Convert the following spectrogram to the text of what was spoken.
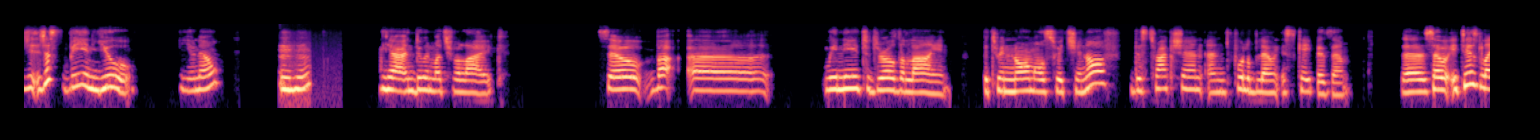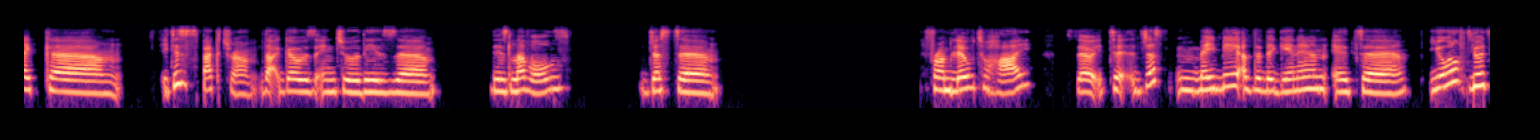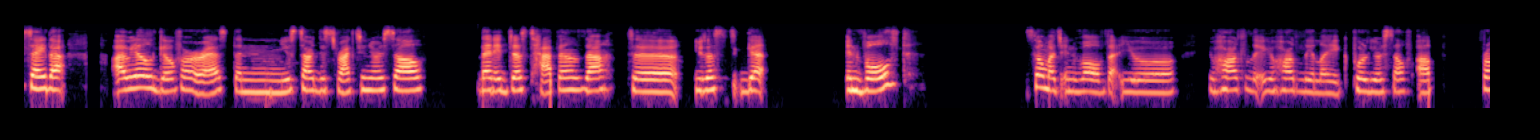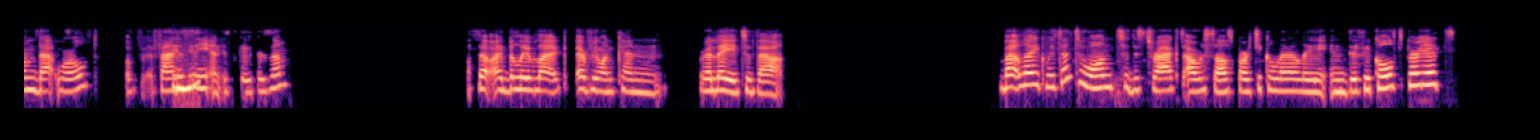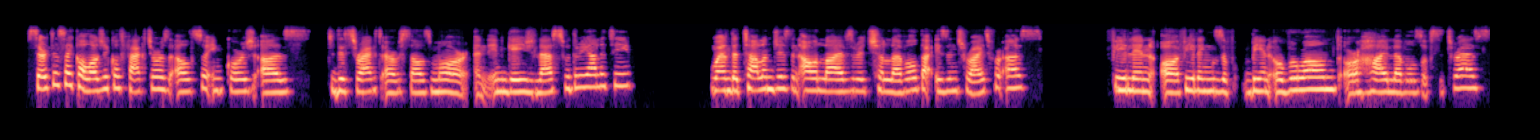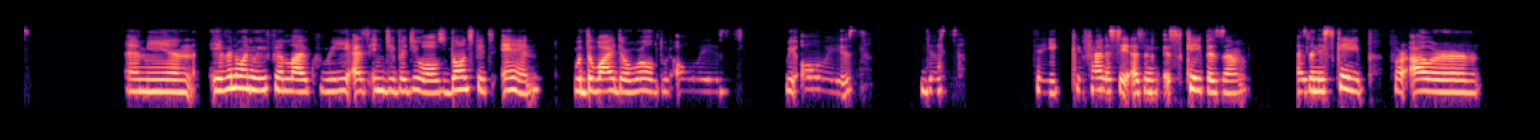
just being you. You know? Mhm. Yeah, and doing what you like. So, but uh, we need to draw the line between normal switching off, distraction, and full blown escapism. Uh, so it is like um, it is a spectrum that goes into these um, these levels, just um, from low to high. So it uh, just maybe at the beginning, it uh, you will you would say that I will go for a rest, and you start distracting yourself. Then it just happens that uh, you just get involved, so much involved that you you hardly you hardly like pull yourself up from that world of Mhm. fantasy and escapism. So I believe like everyone can relate to that. But like we tend to want to distract ourselves, particularly in difficult periods. Certain psychological factors also encourage us to distract ourselves more and engage less with reality. When the challenges in our lives reach a level that isn't right for us, feeling or feelings of being overwhelmed or high levels of stress, I mean, even when we feel like we as individuals don't fit in with the wider world, we always we always just take fantasy as an escapism, as an escape for our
